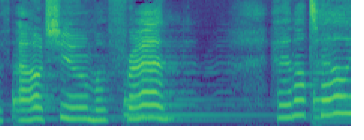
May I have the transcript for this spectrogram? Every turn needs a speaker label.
Speaker 1: without you, my friend. And I'll tell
